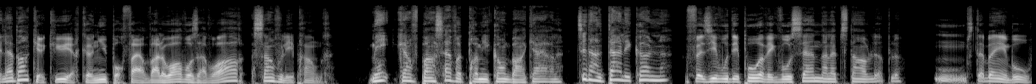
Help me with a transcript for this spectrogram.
La Banque Q est reconnue pour faire valoir vos avoirs sans vous les prendre. Mais quand vous pensez à votre premier compte bancaire, tu sais, dans le temps à l'école, vous faisiez vos dépôts avec vos scènes dans la petite enveloppe. Hmm, c'était bien beau.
